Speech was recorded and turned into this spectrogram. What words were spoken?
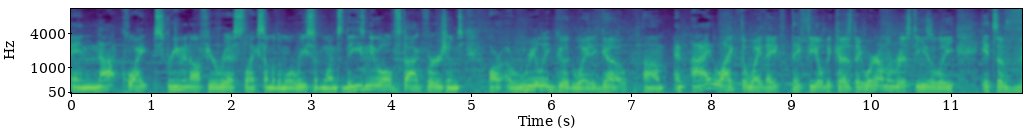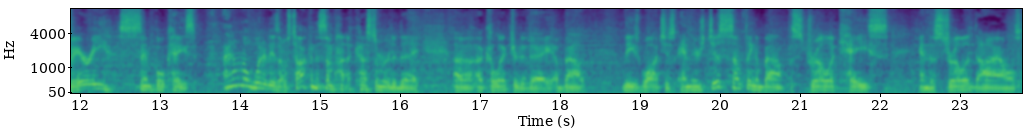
and not quite screaming off your wrist like some of the more recent ones, these new old stock versions are a really good way to go. Um, and I like the way they, they feel because they wear on the wrist easily. It's a very simple case. I don't know what it is. I was talking to some a customer today, uh, a collector today, about these watches, and there's just something about the Strela case and the Strela dials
